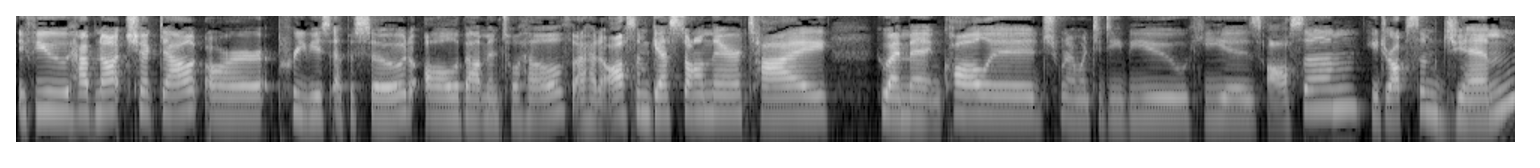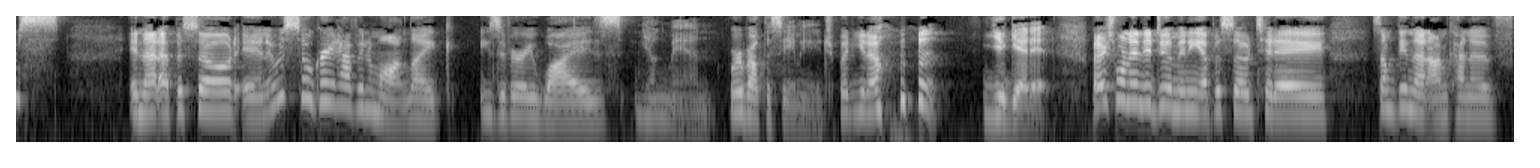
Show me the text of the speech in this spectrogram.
if you have not checked out our previous episode all about mental health, I had an awesome guest on there, Ty, who I met in college when I went to DBU. He is awesome. He dropped some gems in that episode, and it was so great having him on. Like, he's a very wise young man. We're about the same age, but you know, you get it. But I just wanted to do a mini episode today, something that I'm kind of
